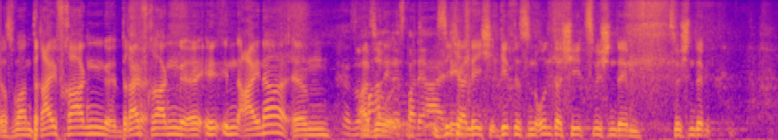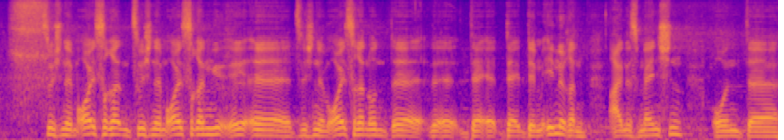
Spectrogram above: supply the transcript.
das waren drei Fragen, drei Fragen äh, in einer. Ähm, also, also sicherlich gibt es einen Unterschied zwischen dem, zwischen dem zwischen dem Äußeren, zwischen dem Äußeren, äh, zwischen dem Äußeren und äh, der, der, dem Inneren eines Menschen. Und äh,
